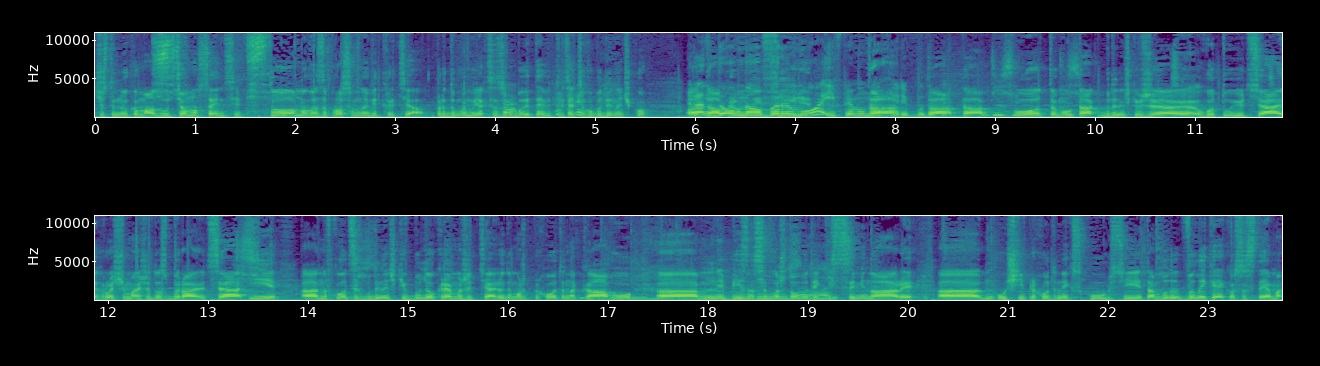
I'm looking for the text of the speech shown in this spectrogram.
частиною команди у цьому сенсі, то ми вас запросимо на відкриття. Придумаємо, як це зробити, відкриття цього будиночку. Та, Рандомно ефірі. оберемо і в прямому Так, ефірі будете. Так, так. Іди тому так, будиночки вже готуються, і гроші майже дозбираються, і а, навколо цих будиночків буде окреме життя. Люди можуть приходити на каву, а, бізнеси влаштовувати якісь семінари, а, учні приходити на екскурсії. Там буде велика екосистема.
